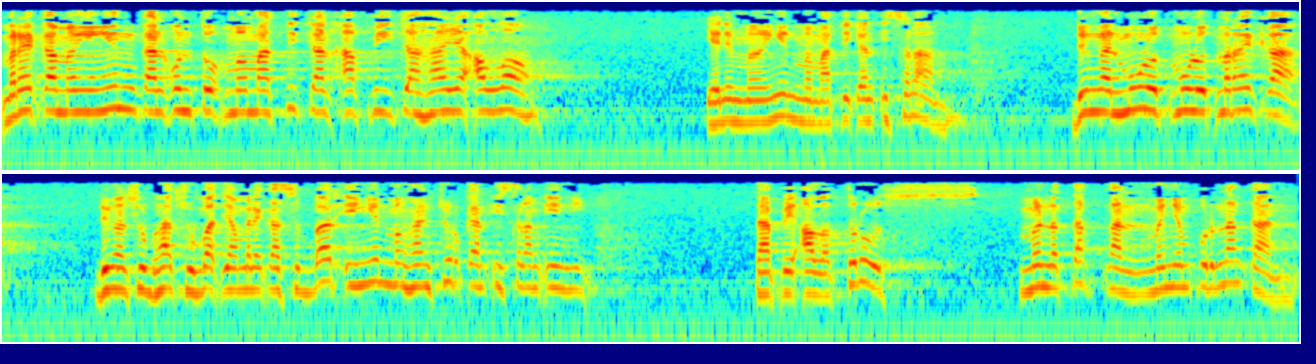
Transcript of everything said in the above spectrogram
Mereka menginginkan untuk mematikan api cahaya Allah. yakni ingin mematikan Islam dengan mulut-mulut mereka dengan subhat-subhat yang mereka sebar ingin menghancurkan Islam ini. Tapi Allah terus menetapkan, menyempurnakan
